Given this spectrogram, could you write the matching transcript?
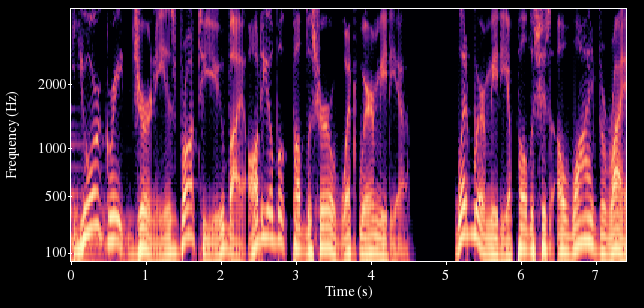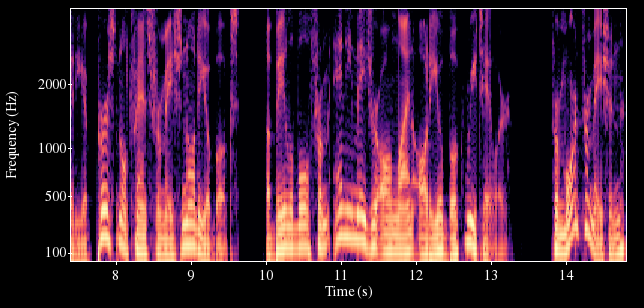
Your Great Journey is brought to you by audiobook publisher Wetware Media. Wetware Media publishes a wide variety of personal transformation audiobooks available from any major online audiobook retailer. For more information,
